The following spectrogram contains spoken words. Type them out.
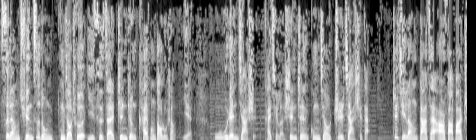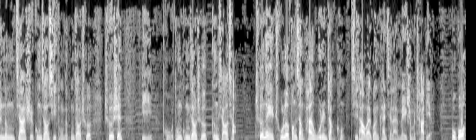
四辆全自动公交车依次在真正开放道路上演无人驾驶，开启了深圳公交智驾时代。这几辆搭载阿尔法八智能驾驶公交系统的公交车，车身比普通公交车更小巧。车内除了方向盘无人掌控，其他外观看起来没什么差别。不过，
